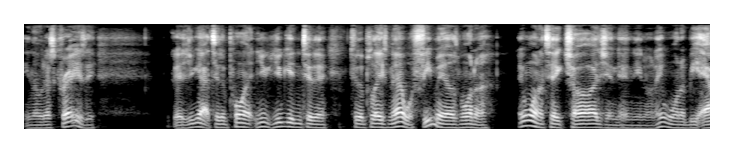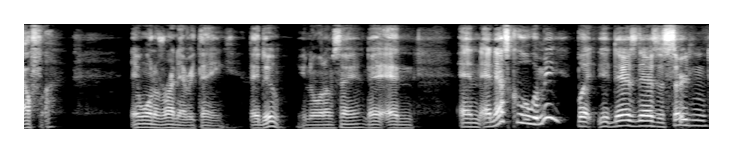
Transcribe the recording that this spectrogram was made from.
you know, that's crazy you got to the point you you getting to the to the place now where females want to they want to take charge and and you know they want to be alpha. They want to run everything. They do you know what i'm saying? They, and and and that's cool with me but it, there's there's a certain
